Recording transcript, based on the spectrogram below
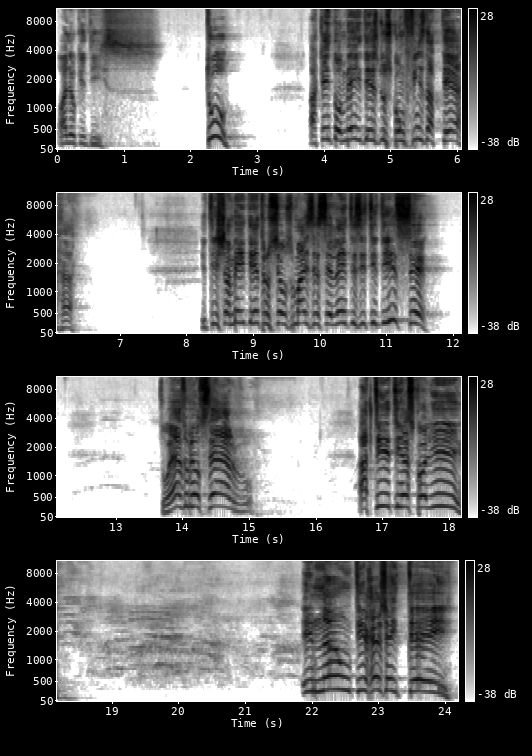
Olha o que diz: Tu, a quem tomei desde os confins da terra, e te chamei dentre os seus mais excelentes, e te disse: Tu és o meu servo, a ti te escolhi, e não te rejeitei.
